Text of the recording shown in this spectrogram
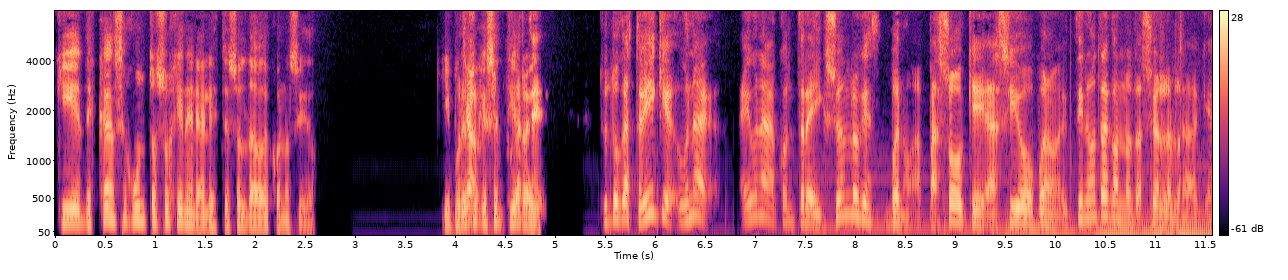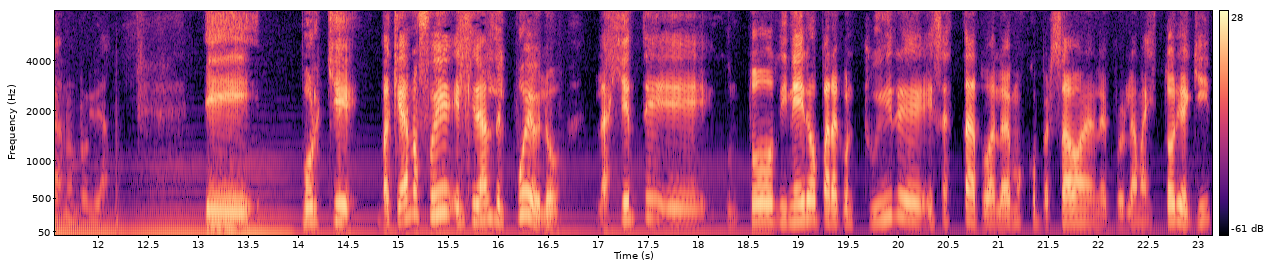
que descanse junto a su general, este soldado desconocido. Y por eso que se entierra ahí. Tú tocaste bien que una, hay una contradicción lo que, bueno, pasó que ha sido, bueno, tiene otra connotación la plaza de Baquedano en realidad. Eh, porque Baquedano fue el general del pueblo, la gente eh, juntó dinero para construir eh, esa estatua, lo hemos conversado en el programa Historia aquí,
